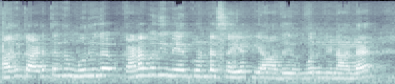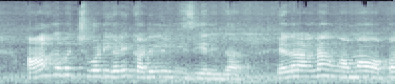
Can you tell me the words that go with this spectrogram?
அதுக்கு அடுத்தது முருக கணபதி மேற்கொண்ட செயல் யாது? ஒரு வினால ஆகவச் சுவடிகளை கடலில் வீசி எறிந்தார் எதனாலனா அவங்க அம்மாவை அப்பா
